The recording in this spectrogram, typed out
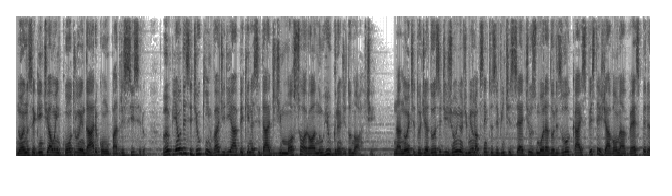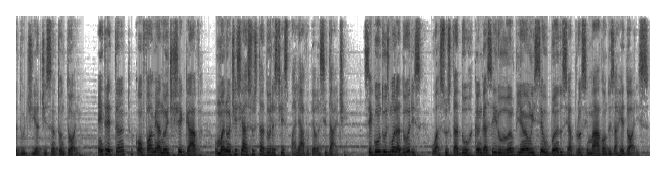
No ano seguinte ao encontro lendário com o padre Cícero, Lampião decidiu que invadiria a pequena cidade de Mossoró, no Rio Grande do Norte. Na noite do dia 12 de junho de 1927, os moradores locais festejavam na véspera do dia de Santo Antônio. Entretanto, conforme a noite chegava, uma notícia assustadora se espalhava pela cidade. Segundo os moradores, o assustador cangaceiro Lampião e seu bando se aproximavam dos arredores.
